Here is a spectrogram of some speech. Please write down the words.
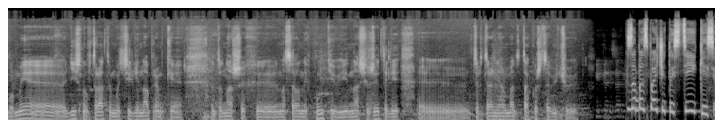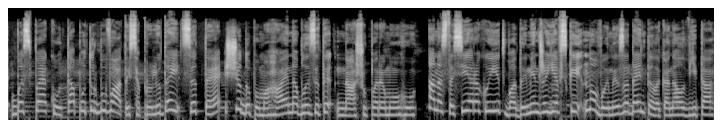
Бо ми е, дійсно втратимо цілі напрямки до наших е, населених пунктів, і наші жителі територіальної громади також це відчують. Забезпечити стійкість, безпеку та потурбуватися про людей це те, що допомагає наблизити нашу перемогу. Анастасія Ракоїд, Вадим Інжаєвський. Новини за день. Телеканал Віта.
